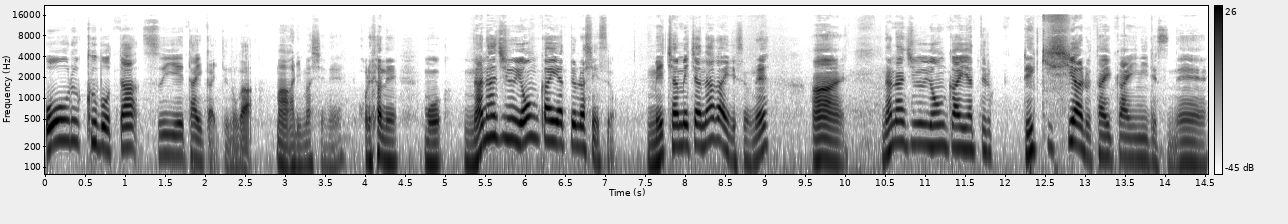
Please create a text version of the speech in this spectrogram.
オール久保田水泳大会っていうのが、まあ、ありましてね、これがね、もう74回やってるらしいんですよ。めちゃめちゃ長いですよね。はい。74回やってる歴史ある大会にですね、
